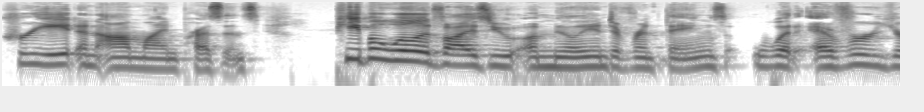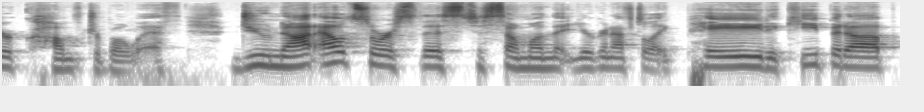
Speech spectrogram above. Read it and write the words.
create an online presence. People will advise you a million different things, whatever you're comfortable with. Do not outsource this to someone that you're going to have to like pay to keep it up.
